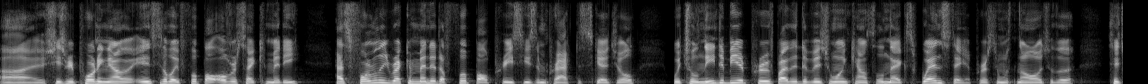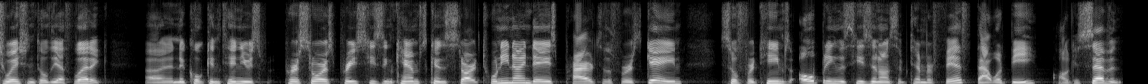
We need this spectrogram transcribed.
Uh, she's reporting now that the NCAA Football Oversight Committee has formally recommended a football preseason practice schedule, which will need to be approved by the Division One Council next Wednesday. A person with knowledge of the situation told the Athletic. Uh, Nicole continues, per source, preseason camps can start 29 days prior to the first game. So for teams opening the season on September 5th, that would be August 7th.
